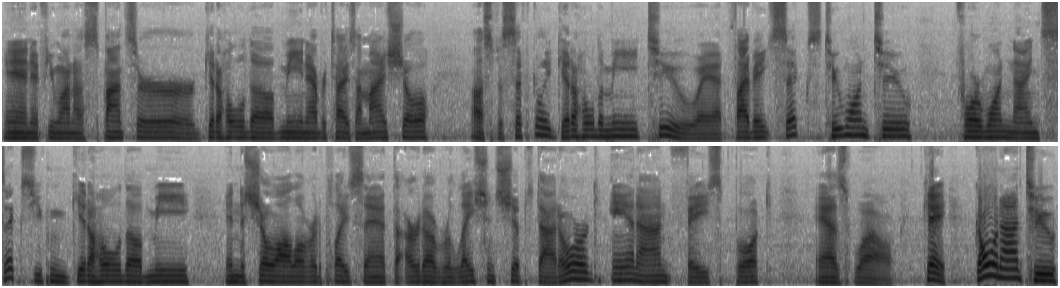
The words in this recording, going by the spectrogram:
And if you want to sponsor or get a hold of me and advertise on my show, uh, specifically, get a hold of me too at 586 212 4196. You can get a hold of me in the show all over the place at the artofrelationships.org and on Facebook as well. Okay, going on to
